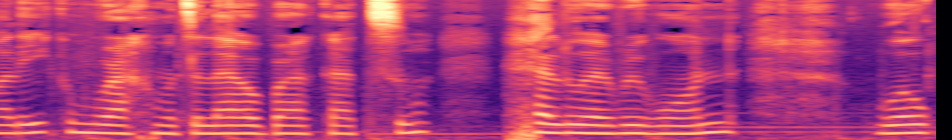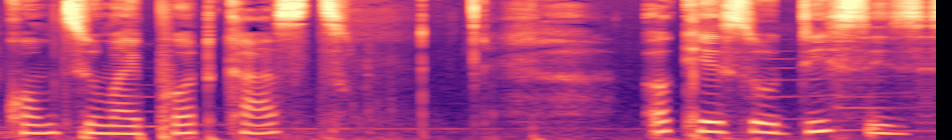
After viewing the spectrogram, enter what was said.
alaikum rahmatullahi wabarakatuh. Hello everyone. Welcome to my podcast. Okay, so this is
